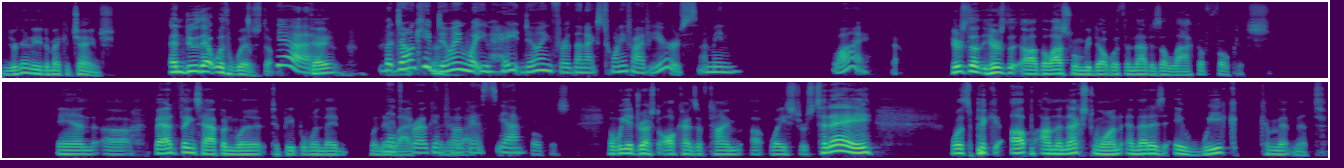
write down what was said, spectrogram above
you're going to need to make a change, and do that with wisdom. Yeah. Okay. But don't keep doing what you hate doing for the next 25 years. I mean, why? Here's the here's the uh, the last one we dealt with, and that is a lack of focus. And uh, bad things happen when to people when they when they lack broken they lack- focus, yeah. lack focus. And we addressed all kinds of time uh, wasters today. Let's pick up on the next one, and that is a weak commitment.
